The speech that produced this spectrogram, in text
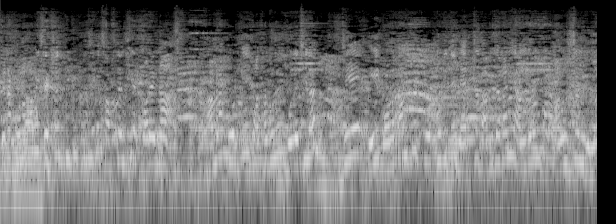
যেটা কোনোভাবেই সেকশন থ্রি ফিফটি থেকে সাবস্টেন্সিয়েট করে না আমরা কোর্টকে কথাগুলোই বলেছিলাম যে, এই গণতান্ত্রিক পদ্ধতিতে ন্যায্য দাবি দাবা নিয়ে আন্দোলন করা মানুষজনগুলো,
